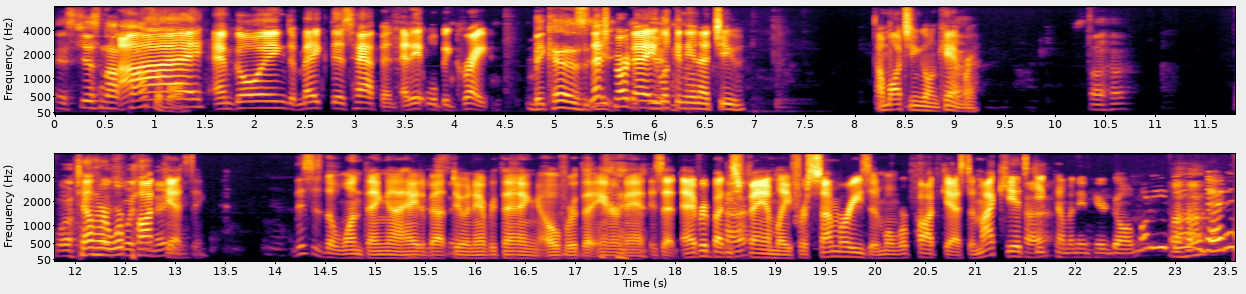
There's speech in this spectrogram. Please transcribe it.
It's just not possible I am going to make this happen. And it will be great. because Is that day looking in at you? I'm watching you on camera. Uh-huh. Well, Tell her we're podcasting. This is the one thing I hate about doing everything over the internet is that everybody's Huh? family, for some reason, when we're podcasting, my kids Huh? keep coming in here going, "What are you doing, Uh-huh. Daddy?"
